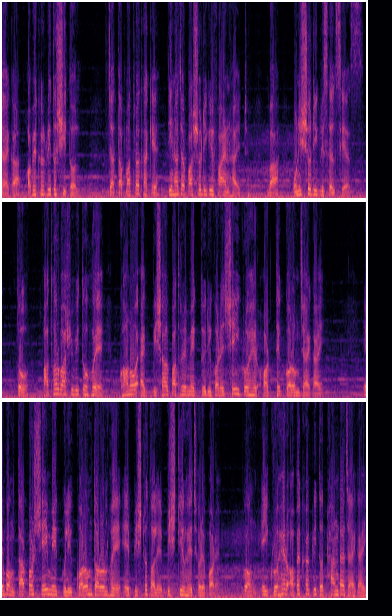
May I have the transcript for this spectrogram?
জায়গা অপেক্ষাকৃত শীতল, যার তাপমাত্রা থাকে তিন হাজার পাঁচশো ডিগ্রি ফারেনহাইট বা উনিশশো ডিগ্রি সেলসিয়াস। তো পাথর বাষ্পীভূত হয়ে ঘন এক বিশাল পাথরের মেঘ তৈরি করে সেই গ্রহের অর্ধেক গরম জায়গায় এবং তারপর সেই মেঘগুলি গরম তরল হয়ে এর পৃষ্ঠতলে বৃষ্টি হয়ে ঝরে পড়ে। এবং এই গ্রহের অপেক্ষাকৃত ঠান্ডা জায়গায়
